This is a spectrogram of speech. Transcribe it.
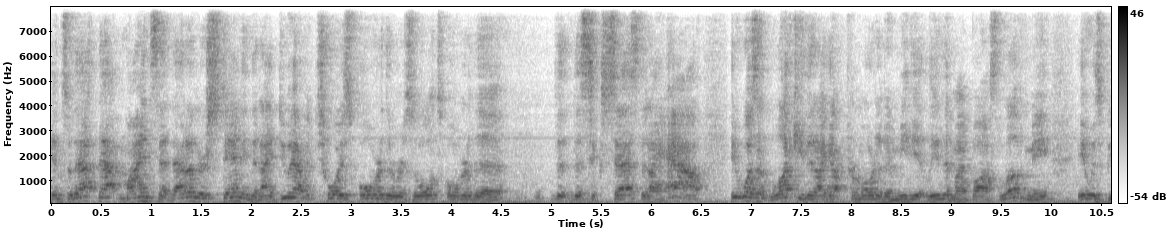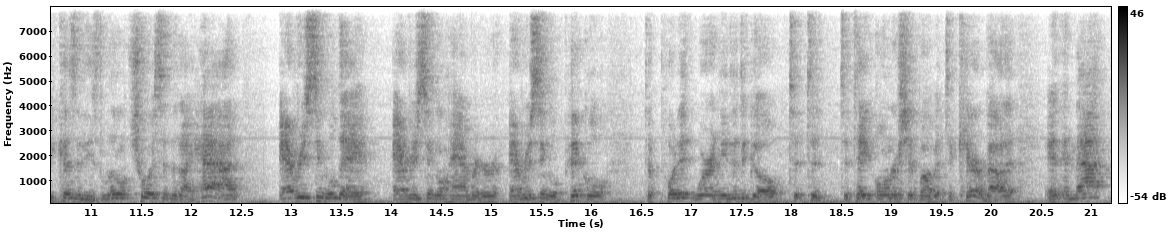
and so that that mindset, that understanding that I do have a choice over the results, over the, the the success that I have. It wasn't lucky that I got promoted immediately, that my boss loved me. It was because of these little choices that I had every single day, every single hamburger, every single pickle, to put it where it needed to go, to, to, to take ownership of it, to care about it, and, and that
